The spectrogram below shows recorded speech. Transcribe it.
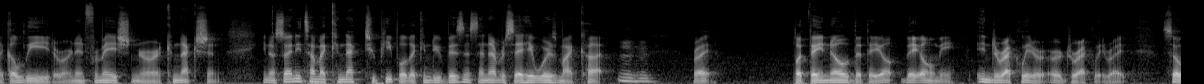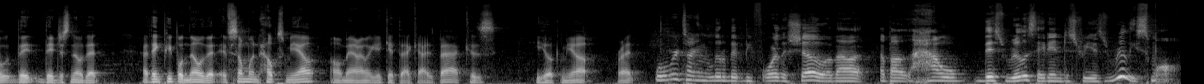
like a lead or an information or a connection. You know, so anytime I connect to people that can do business, I never say, "Hey, where's my cut?" Mhm. right? But they know that they owe, they owe me indirectly or, or directly, right? So they they just know that. I think people know that if someone helps me out, oh man, I'm gonna get that guy's back because he hooked me up, right? Well, we we're talking a little bit before the show about about how this real estate industry is really small.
